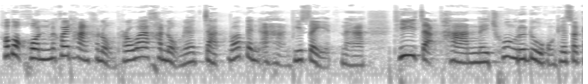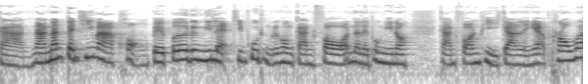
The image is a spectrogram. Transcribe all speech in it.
เขาบอกคนไม่ค่อยทานขนม เพราะว่าขนมเนี่ยจัดว่าเป็นอาหารพิเศษนะคะที่จะทานในช่วงฤดูของเทศกาลนะนั่นเป็นที่มาของเปเปอร์เรื่องนี้แหละที่พูดถึงเรื่องของการฟ้อนอะไรพวกนี้เนาะการฟ้อนผีกันอะไรเงี้ยเพราะว่า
